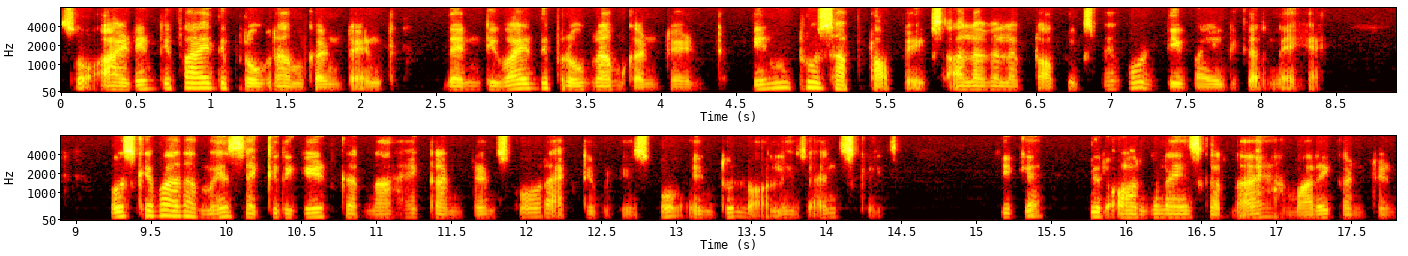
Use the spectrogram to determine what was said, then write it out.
so identify the programme content then divide the programme content into subtopics अलग अलग टॉपिक्स में वो डिवाइड करने हैं। उसके बाद हमें सेग्रीगेट करना है कंटेंट्स को और एक्टिविटीज़ को इनटू नॉलेज एंड स्किल्स ठीक है? फिर ऑर्गेनाइज करना है हमारे कंटेंट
